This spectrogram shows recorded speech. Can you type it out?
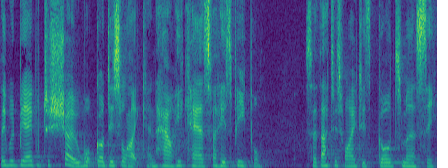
They would be able to show what God is like and how He cares for His people. So that is why it is God's mercy.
